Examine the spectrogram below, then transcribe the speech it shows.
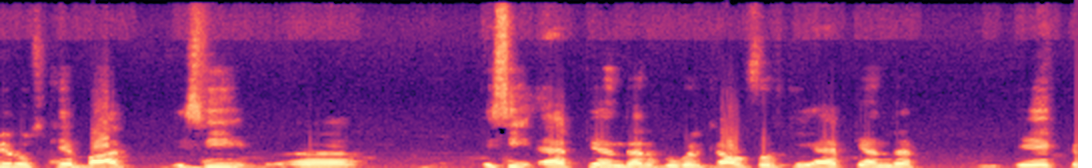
پھر اس کے بعد اسی اسی ایپ کے اندر گوگل کراؤڈ فورس کی ایپ کے اندر ایک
